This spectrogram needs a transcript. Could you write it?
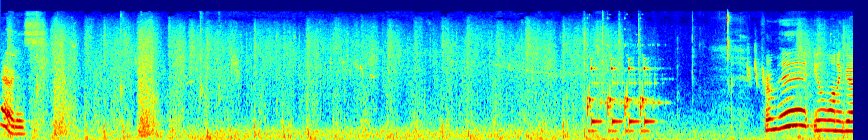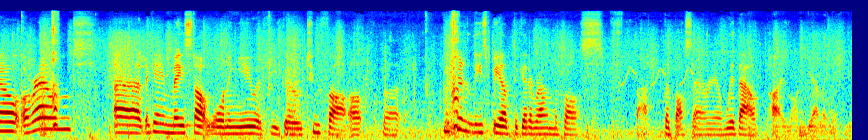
There it is. From here, you'll want to go around. Uh, the game may start warning you if you go too far up, but you should at least be able to get around the boss, the boss area without Paimon yelling at you.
